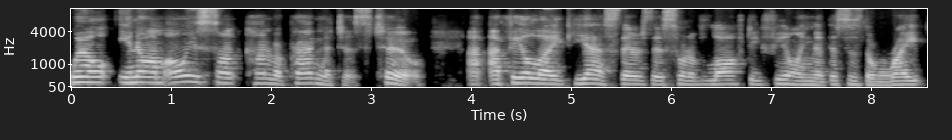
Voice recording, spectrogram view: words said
Well, you know, I'm always kind of a pragmatist too. I, feel like, yes, there's this sort of lofty feeling that this is the right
